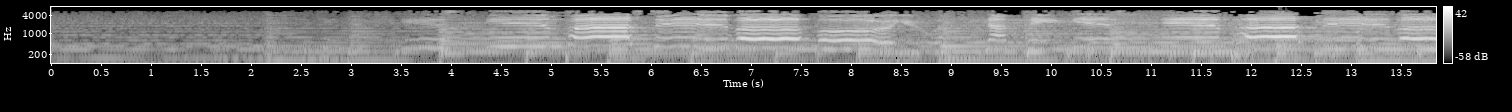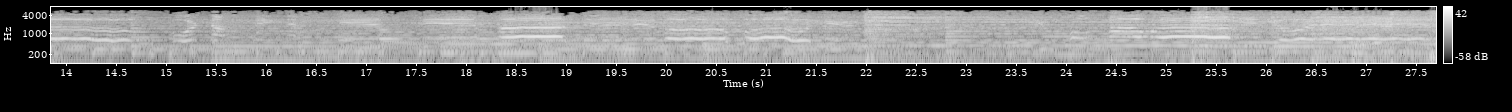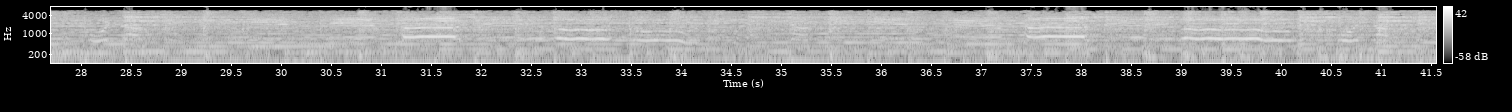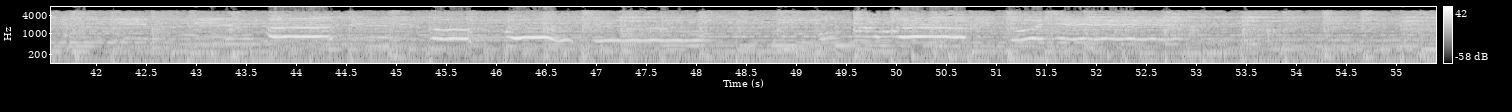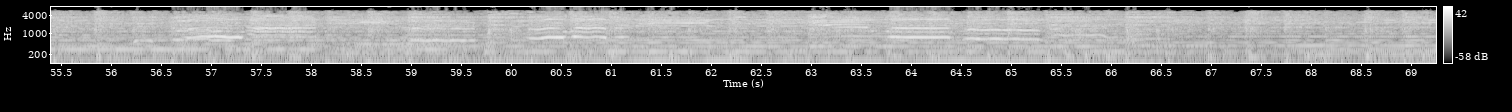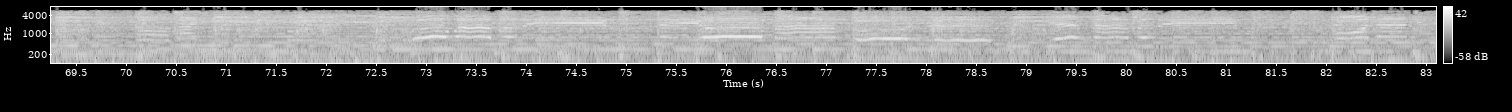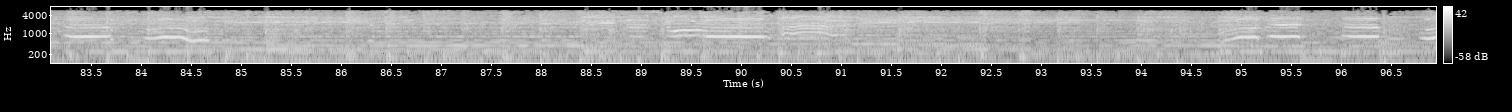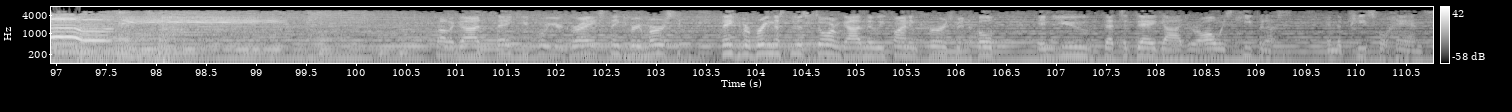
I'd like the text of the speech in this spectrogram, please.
Father God, thank you for your grace. Thank you for your mercy. Thank you for bringing us through this storm, God. May we find encouragement and hope in you that today, God, you're always keeping us in the peaceful hands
